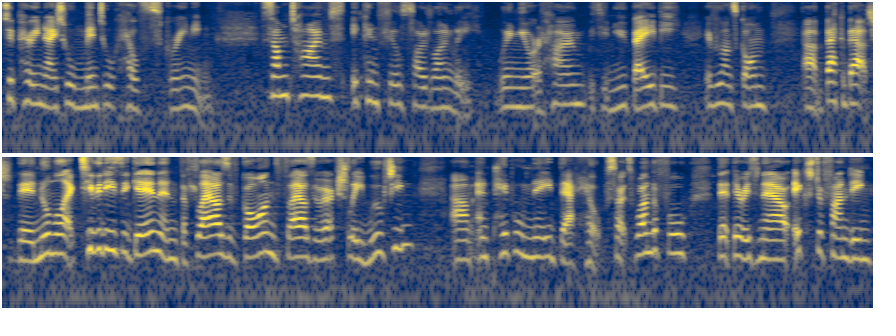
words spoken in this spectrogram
to perinatal mental health screening. Sometimes it can feel so lonely when you're at home with your new baby, everyone's gone uh, back about their normal activities again, and the flowers have gone, the flowers are actually wilting, um, and people need that help. So it's wonderful that there is now extra funding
